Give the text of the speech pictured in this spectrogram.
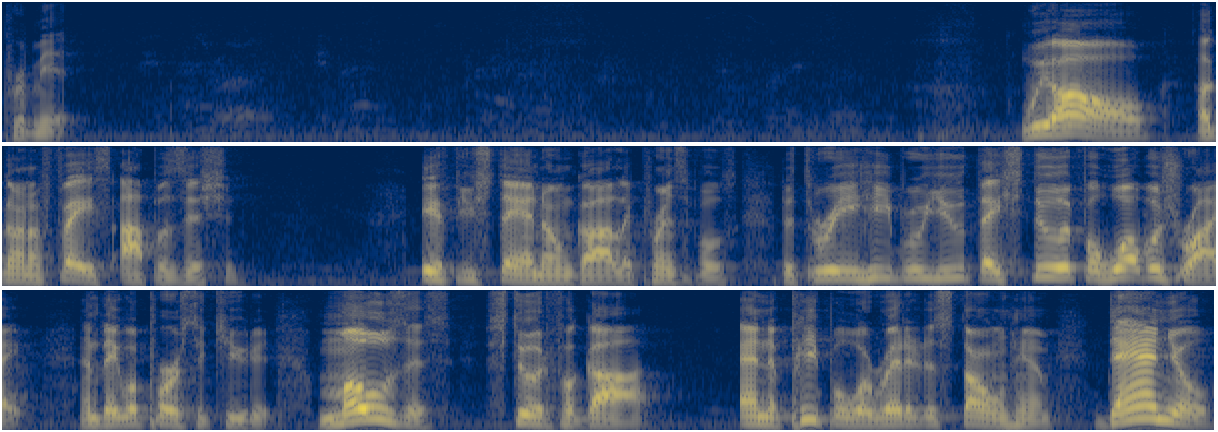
permit. we all are going to face opposition if you stand on godly principles. The three Hebrew youth, they stood for what was right and they were persecuted. Moses stood for God and the people were ready to stone him. Daniel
